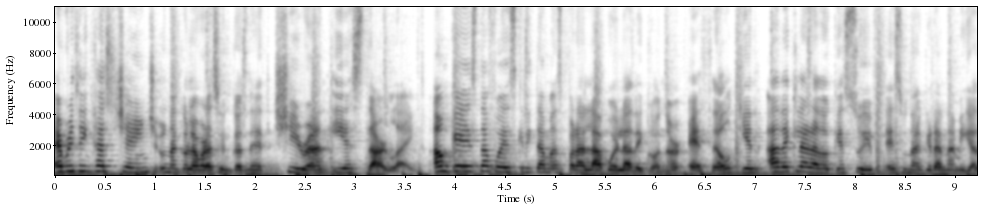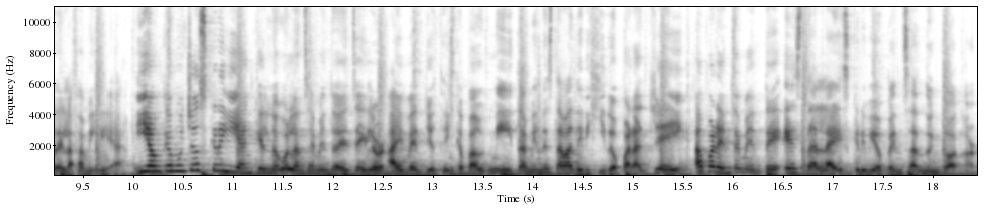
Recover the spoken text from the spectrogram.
Everything Has Changed, una colaboración con Ned Sheeran y Starlight. Aunque esta fue escrita más para la abuela de Connor, Ethel, quien ha declarado que Swift es una gran amiga de la familia. Y aunque muchos creían que el nuevo lanzamiento de Taylor, I Bet You Think About Me, también estaba dirigido para Jake, aparentemente esta la escribió pensando en Connor.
